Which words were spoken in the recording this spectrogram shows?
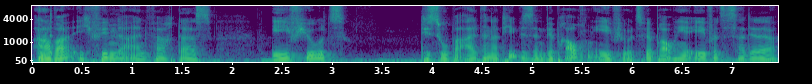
Aber ich finde einfach, dass E-Fuels die super Alternative sind. Wir brauchen E-Fuels. Wir brauchen hier E-Fuels, das hat ja der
